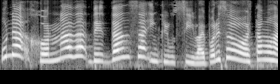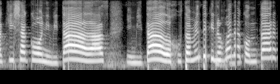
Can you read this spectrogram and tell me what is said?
una jornada de danza inclusiva. Y por eso estamos aquí ya con invitadas, invitados, justamente, que nos van a contar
